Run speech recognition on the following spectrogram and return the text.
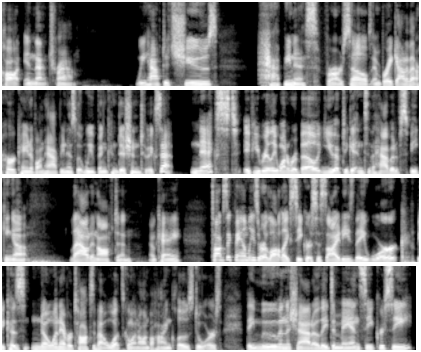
caught in that trap. We have to choose happiness for ourselves and break out of that hurricane of unhappiness that we've been conditioned to accept. Next, if you really want to rebel, you have to get into the habit of speaking up loud and often. Okay. Toxic families are a lot like secret societies. They work because no one ever talks about what's going on behind closed doors. They move in the shadow. They demand secrecy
